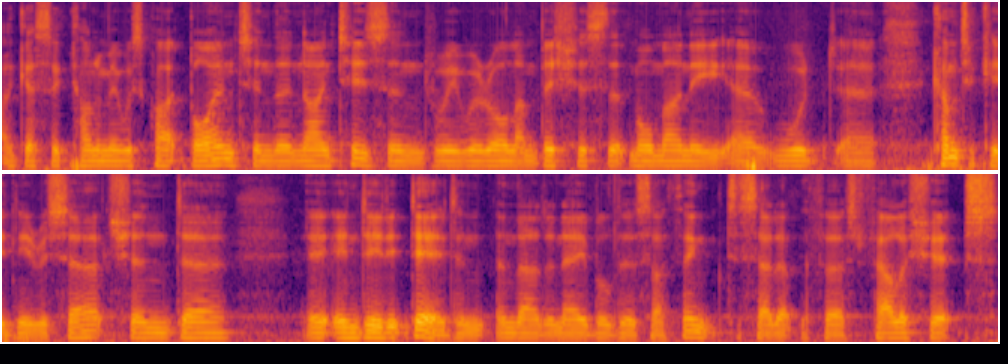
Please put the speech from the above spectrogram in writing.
I guess the economy was quite buoyant in the 90s, and we were all ambitious that more money uh, would uh, come to kidney research, and uh, i- indeed it did. And, and that enabled us, I think, to set up the first fellowships,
